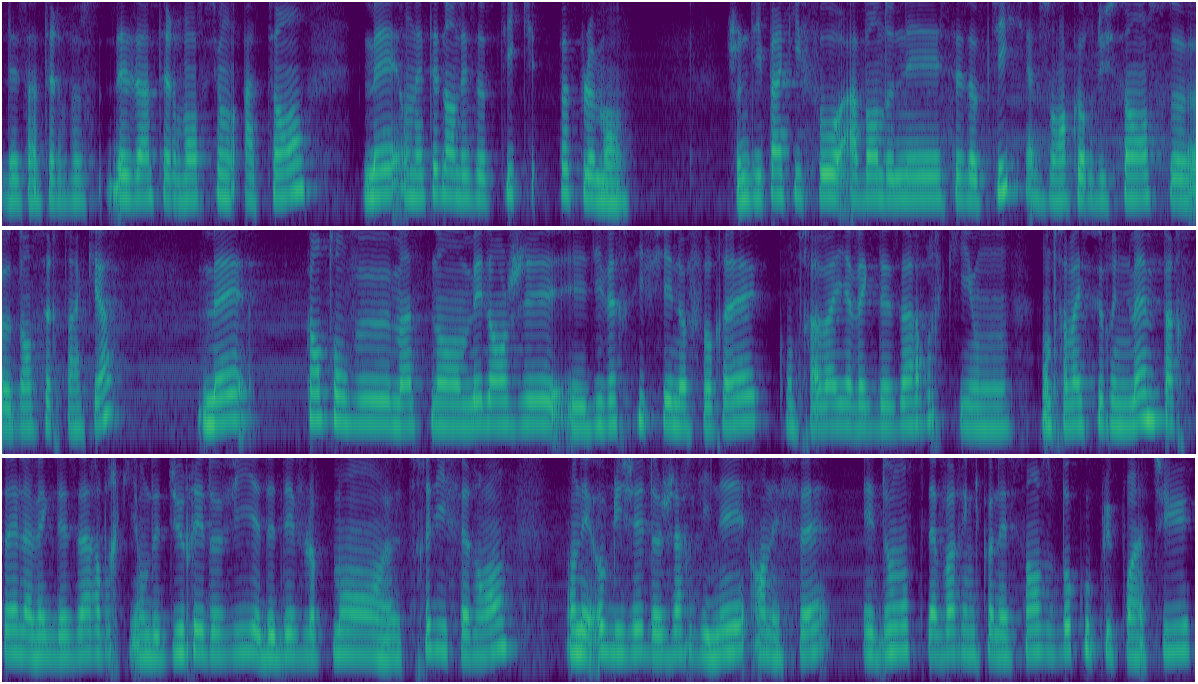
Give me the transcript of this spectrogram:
des, interventions à temps, mais on était dans des optiques peuplement. Je ne dis pas qu'il faut abandonner ces optiques, elles ont encore du sens euh, dans certains cas, mais quand on veut maintenant mélanger et diversifier nos forêts, qu'on travaille avec des arbres qui ont, on travaille sur une même parcelle avec des arbres qui ont des durées de vie et des développements euh, très différents, on est obligé de jardiner en effet et donc d'avoir une connaissance beaucoup plus pointue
